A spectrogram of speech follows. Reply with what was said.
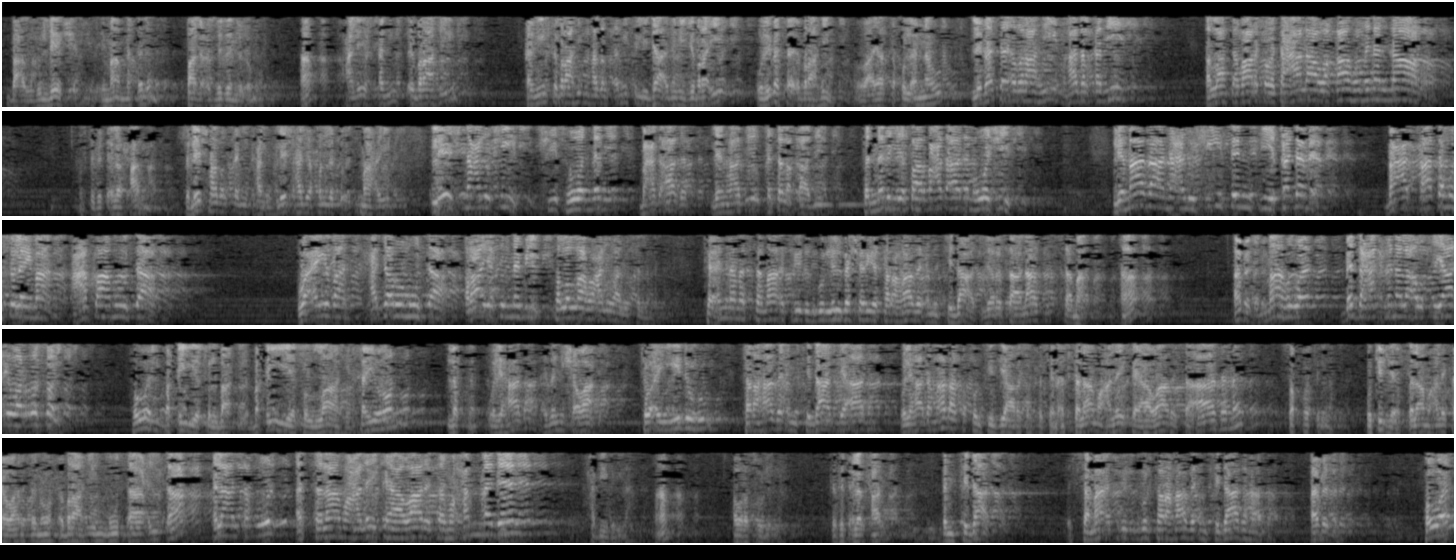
بعض يقول ليش يعني الإمام مثلا طالع جدا الأمور؟ ها؟ عليه قميص إبراهيم قميص إبراهيم هذا القميص اللي جاء به جبرائيل ولبس إبراهيم. وآيات تقول أنه لبس إبراهيم هذا القميص. الله تبارك وتعالى وقاه من النار. التفت إلى الحال؟ ليش هذا القميص عليه ليش عليه حلة إسماعيل؟ ليش نعل شيث شيث هو النبي بعد آدم لأن هذه القتلة قابيل فالنبي اللي صار بعد آدم هو شيث لماذا نعل شيث في قدمه؟ بعد خاتم سليمان عصا موسى. وأيضا حجر موسى راية النبي صلى الله عليه واله وسلم. كأنما السماء تريد تقول للبشرية ترى هذا امتداد لرسالات السماء ها؟ ابدا. ما هو بدعا من الأوصياء والرسل؟ هو البقية الباقية. بقية الله خير لكم. ولهذا اذا شواهد. تؤيده ترى هذا امتداد لآدم. ولهذا ماذا تقول في زيارة الحسين؟ السلام عليك يا وارث آدم صفوة الله. وتجي السلام عليك وارث نوح إبراهيم موسى عيسى. إلى أن تقول السلام عليك يا وارث محمد. حبيب الله ها؟ أو رسول الله. تفت إلى الحال؟ امتداد السماء تريد تقول ترى هذا امتداد هذا. أبدا. هو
